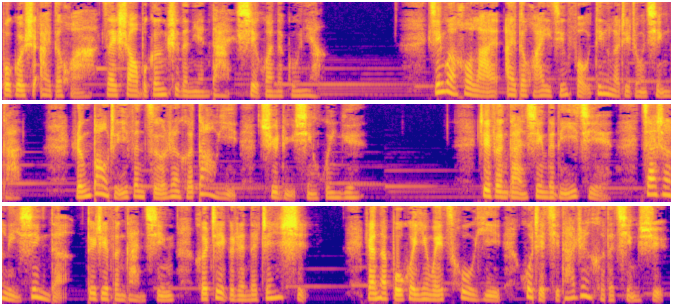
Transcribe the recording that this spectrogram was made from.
不过是爱德华在少不更事的年代喜欢的姑娘，尽管后来爱德华已经否定了这种情感，仍抱着一份责任和道义去履行婚约。这份感性的理解，加上理性的对这份感情和这个人的珍视，让他不会因为醋意或者其他任何的情绪，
